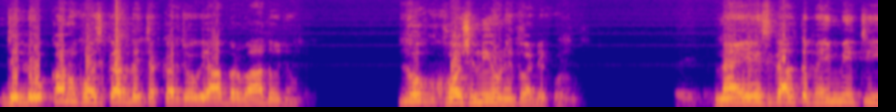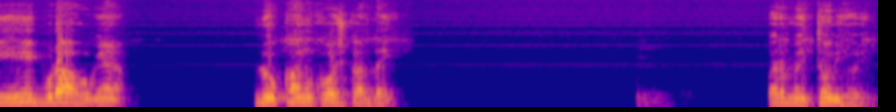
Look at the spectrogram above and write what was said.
ਜੇ ਲੋਕਾਂ ਨੂੰ ਖੁਸ਼ ਕਰਨ ਦੇ ਚੱਕਰ 'ਚ ਹੋਗੇ ਆਪ ਬਰਬਾਦ ਹੋ ਜਾਓਗੇ। ਲੋਕ ਖੁਸ਼ ਨਹੀਂ ਹੋਣੇ ਤੁਹਾਡੇ ਕੋਲ। ਮੈਂ ਇਸ ਗਲਤ ਫਹਿਮੀ 'ਚ ਹੀ ਬੁੜਾ ਹੋ ਗਿਆ। ਲੋਕਾਂ ਨੂੰ ਖੁਸ਼ ਕਰਦਾ ਹੀ। ਪਰ ਮੈਥੋਂ ਨਹੀਂ ਹੋਈ।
